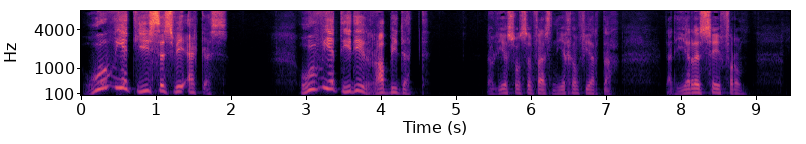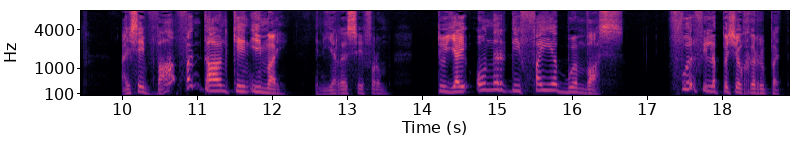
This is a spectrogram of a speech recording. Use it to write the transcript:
Hoe weet Jesus wie ek is? Hoe weet hierdie rabbi dit? Nou lees ons in vers 49 dat die Here sê vir hom. Hy sê: "Waarvandaan ken u my?" En die Here sê vir hom: "Toe jy onder die vrye boom was, voor Filippus jou geroep het,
